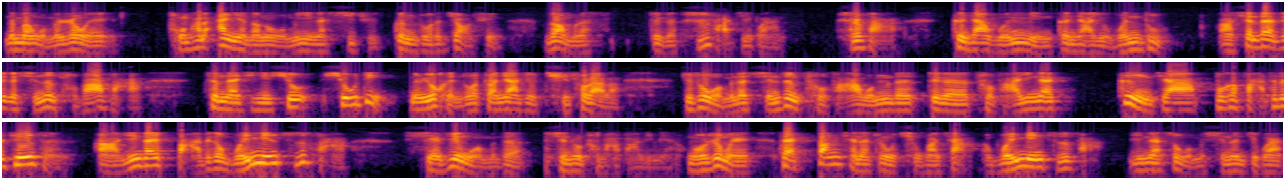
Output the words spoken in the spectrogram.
那么我们认为。从他的案件当中，我们应该吸取更多的教训，让我们的这个执法机关执法更加文明、更加有温度啊！现在这个行政处罚法正在进行修修订，那有很多专家就提出来了，就说我们的行政处罚，我们的这个处罚应该更加符合法治的精神啊，应该把这个文明执法写进我们的行政处罚法里面。我认为，在当前的这种情况下，文明执法应该是我们行政机关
